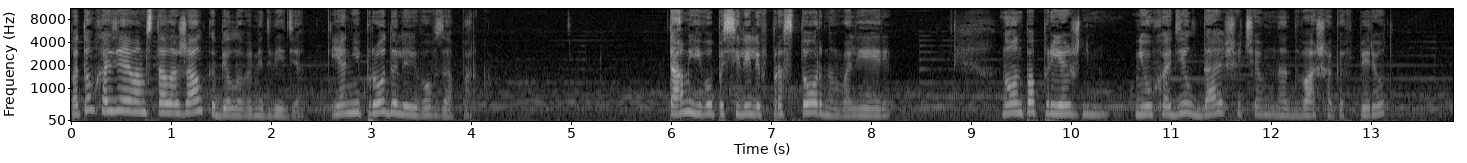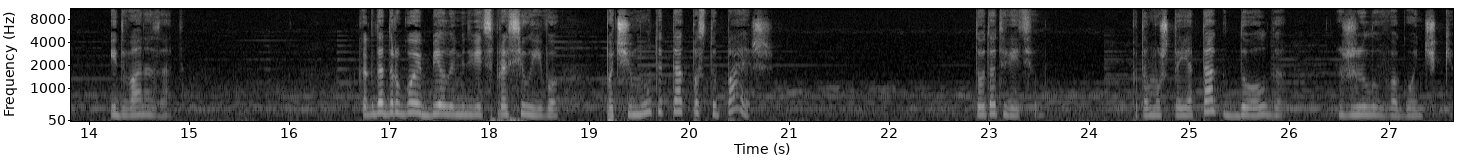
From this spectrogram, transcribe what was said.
Потом хозяевам стало жалко белого медведя, и они продали его в зоопарк. Там его поселили в просторном вольере. Но он по-прежнему не уходил дальше, чем на два шага вперед и два назад. Когда другой белый медведь спросил его, «Почему ты так поступаешь?» Тот ответил, «Потому что я так долго жил в вагончике».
